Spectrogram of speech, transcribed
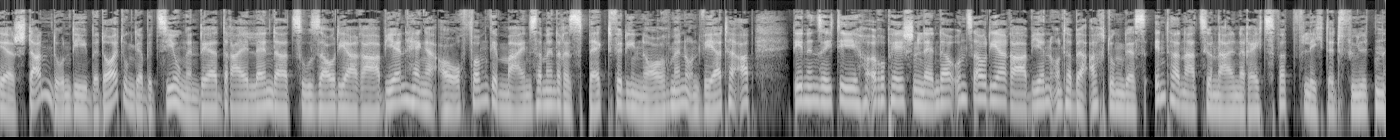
Der Stand und die Bedeutung der Beziehungen der drei Länder zu Saudi-Arabien hänge auch vom gemeinsamen Respekt für die Normen und Werte ab, denen sich die europäischen Länder und Saudi-Arabien unter Beachtung des internationalen Rechts verpflichtet fühlten,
